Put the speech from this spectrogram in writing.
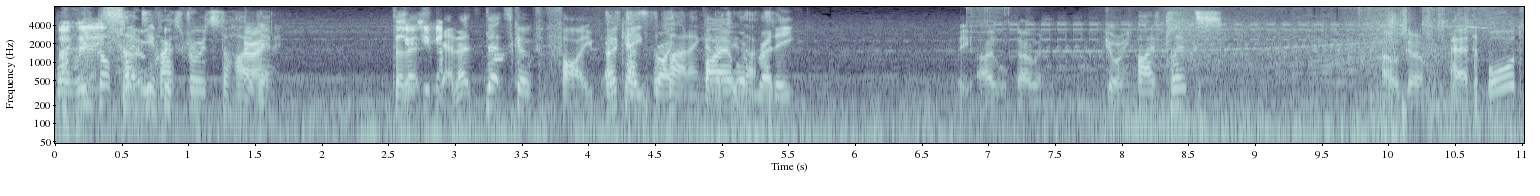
well, we've Okay, got so- plenty of asteroids to hide Alright. in. So let's, yeah, let's, let's go for five. If okay, that's right, plan, I'm fire one ready. I will go and join. Five clicks. I will go and prepare the board.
